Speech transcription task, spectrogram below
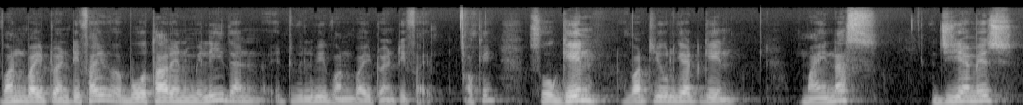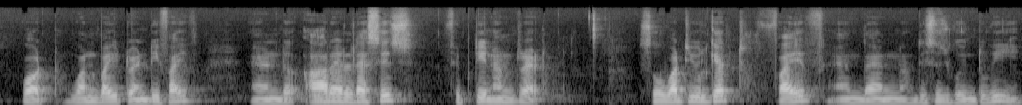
1 by 25 both are in milli then it will be 1 by 25 okay. So gain what you will get gain minus GM is what 1 by 25 and RL dash is 1500. So what you will get 5 and then this is going to be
